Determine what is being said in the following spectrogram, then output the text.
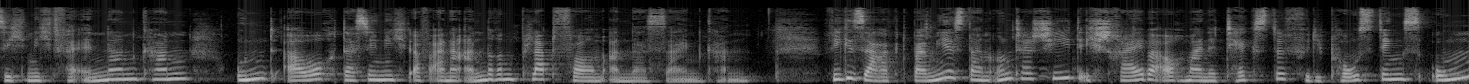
sich nicht verändern kann und auch, dass sie nicht auf einer anderen Plattform anders sein kann. Wie gesagt, bei mir ist da ein Unterschied. Ich schreibe auch meine Texte für die Postings um.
